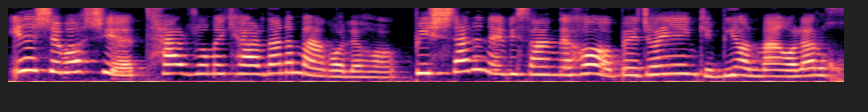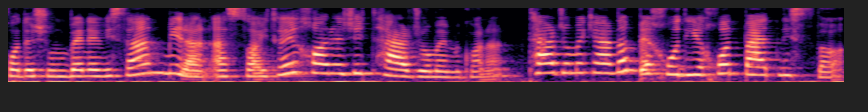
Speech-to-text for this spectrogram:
این اشتباه چیه؟ ترجمه کردن مقاله ها بیشتر نویسنده ها به جای اینکه بیان مقاله رو خودشون بنویسن میرن از سایت های خارجی ترجمه می‌کنن. ترجمه کردن به خودی خود بد نیستا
